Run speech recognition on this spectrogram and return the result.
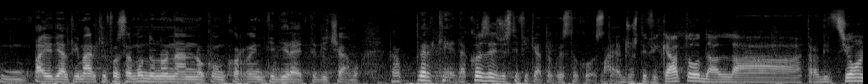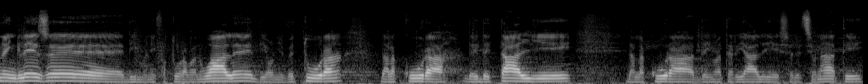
un paio di altri marchi forse al mondo non hanno concorrenti dirette, diciamo. Però perché? Da cosa è giustificato questo costo? Ma è giustificato dalla tradizione inglese di manifattura manuale di ogni vettura, dalla cura dei dettagli, dalla cura dei materiali selezionati.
